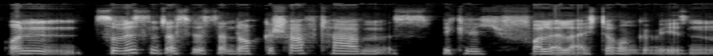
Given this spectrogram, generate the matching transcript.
Und zu wissen, dass wir es dann doch geschafft haben, ist wirklich voll Erleichterung gewesen.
